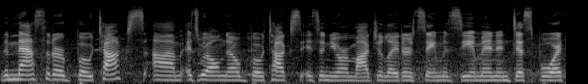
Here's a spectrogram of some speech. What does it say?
the masseter Botox. Um, as we all know, Botox is a neuromodulator, same as Xeomin and Dysport.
